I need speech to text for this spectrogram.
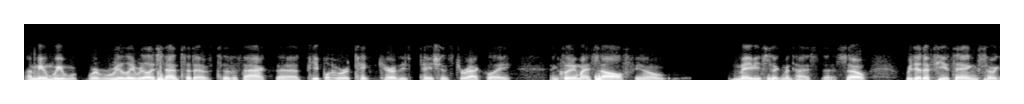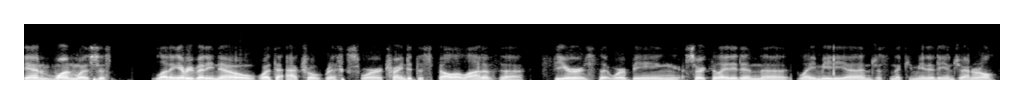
I mean, we were really, really sensitive to the fact that people who are taking care of these patients directly, including myself, you know, may be stigmatized this. So we did a few things. So again, one was just letting everybody know what the actual risks were, trying to dispel a lot of the fears that were being circulated in the lay media and just in the community in general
